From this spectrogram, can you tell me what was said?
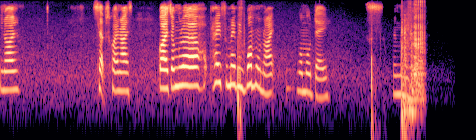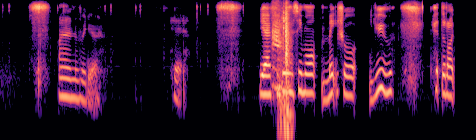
You know, steps quite nice. Guys, I'm gonna play for maybe one more night, one more day. I'm gonna go. And video. Here. Yeah, if you do want to see more, make sure you hit the like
